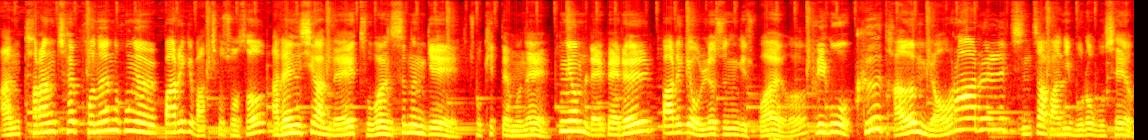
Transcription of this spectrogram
난타랑 철포는 홍염을 빠르게 맞춰줘서 다른 시간 내에 두 번 쓰는 게 좋기 때문에 홍염 레벨을 빠르게 올려주는 게 좋아요. 그리고 그 다음 멸화를 진짜 많이 물어보세요.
